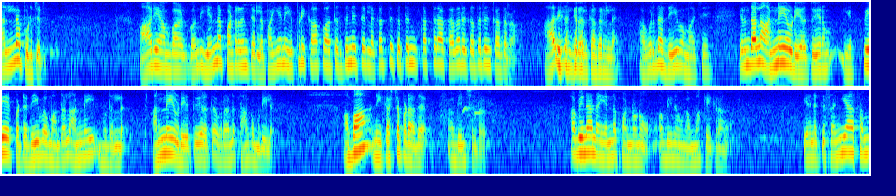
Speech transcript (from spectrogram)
நல்லா பிடிச்சிடுது. ஆரியாம்பாளுக்கு வந்து என்ன பண்ணுறதுன்னு தெரில பையனை எப்படி காப்பாற்றுறதுன்னு தெரில கற்று கத்துன்னு கத்துறா கதறு கதறுன்னு கதறா. ஆதிசங்கரர் கதறல. அவர் தான் தெய்வமாச்சு. இருந்தாலும் அன்னையுடைய துயரம் எப்பேற்பட்ட தெய்வமாக இருந்தாலும் அன்னை முதல்ல. அன்னையுடைய துயரத்தை அவரால் தாங்க முடியல. அம்மா நீ கஷ்டப்படாத அப்படின்னு சொல்கிறார் அப்படின்னா நான் என்ன பண்ணணும் அப்படின்னு அவங்க அம்மா கேட்குறாங்க எனக்கு சந்நியாசம்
